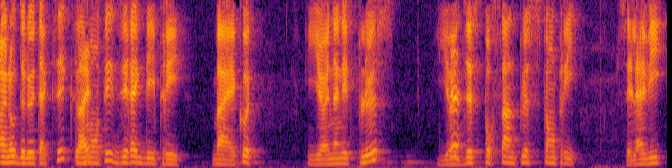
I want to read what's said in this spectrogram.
Un autre de leurs tactiques, c'est Ouais. la montée directe des prix. Ben écoute, il y a une année de plus, il y a Hein? 10% de plus sur ton prix. C'est la vie.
